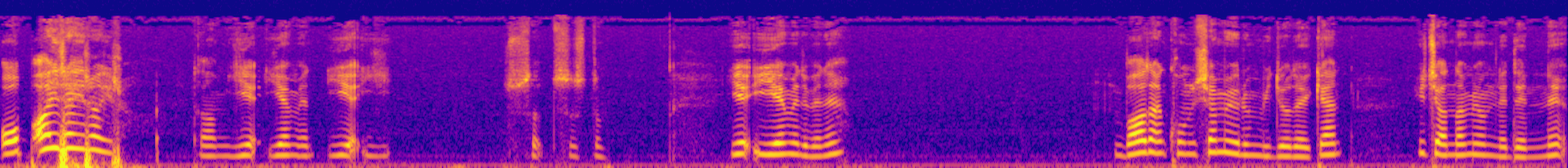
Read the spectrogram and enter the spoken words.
Hop hayır hayır hayır. Tamam ye yeme ye, ye- Sus- sustum. Ye yiyemedi beni. Bazen konuşamıyorum videodayken. Hiç anlamıyorum nedenini.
